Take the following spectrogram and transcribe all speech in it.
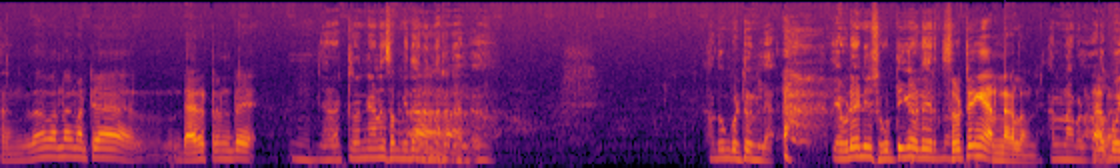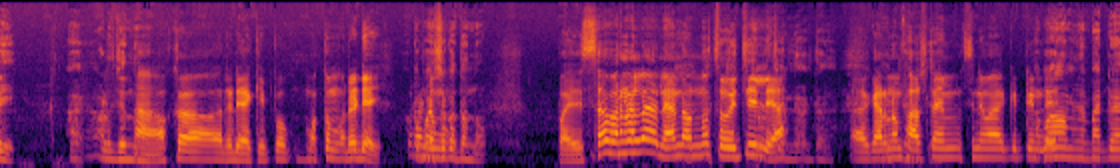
സംവിധാനം പറഞ്ഞാൽ മറ്റേ ഡയറക്ടറിന്റെ ഡയറക്ടർ തന്നെയാണ് സംവിധാനം. അതും കിട്ടുന്നില്ല. എവിടെയാണ് ഷൂട്ടിംഗ് എവിടെയായിരുന്നു ഷൂട്ടിങ് എറണാകുളം എറണാകുളം. അവിടെ പോയി. അവിടെ ചെന്ന്. ഒക്കെ റെഡിയാക്കി. ഇപ്പോൾ മൊത്തം റെഡിയായി. പൈസ ഒക്കെ തന്നു. പൈസ പറഞ്ഞല്ല ഞാൻ ഒന്നും ചോദിച്ചില്ല. കാരണം ഫസ്റ്റ് ടൈം സിനിമ കിട്ടിയിട്ടുണ്ട്. മറ്റേ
